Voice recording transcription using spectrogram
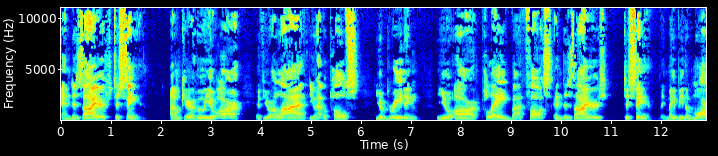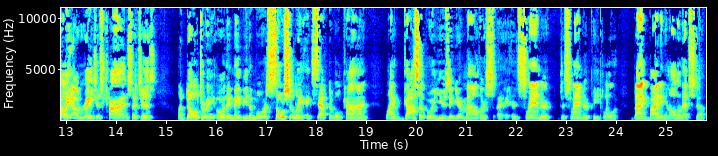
and desires to sin. I don't care who you are. If you're alive, you have a pulse, you're breathing, you are plagued by thoughts and desires to sin. They may be the morally outrageous kind, such as adultery, or they may be the more socially acceptable kind, like gossip or using your mouth or uh, slander to slander people, backbiting, and all of that stuff.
